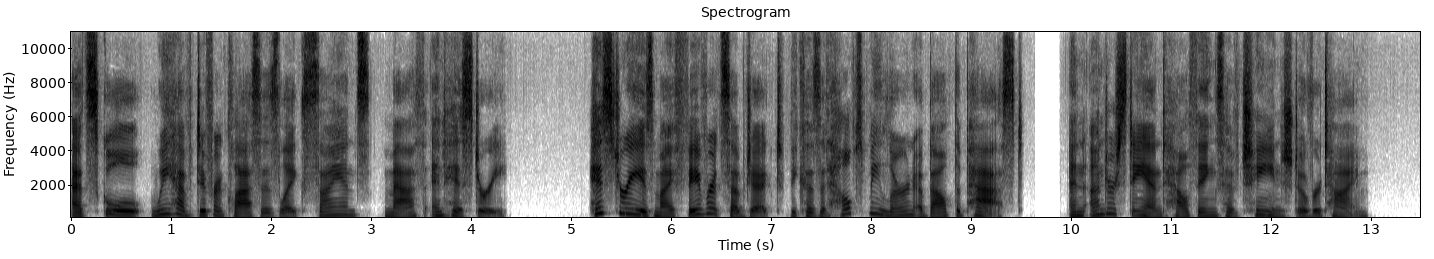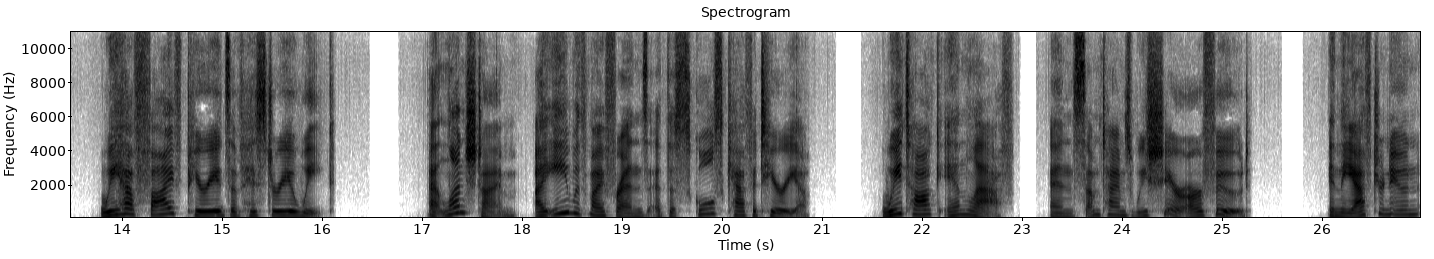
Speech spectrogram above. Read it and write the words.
At school, we have different classes like science, math, and history. History is my favorite subject because it helps me learn about the past and understand how things have changed over time. We have five periods of history a week. At lunchtime, I eat with my friends at the school's cafeteria. We talk and laugh, and sometimes we share our food. In the afternoon,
